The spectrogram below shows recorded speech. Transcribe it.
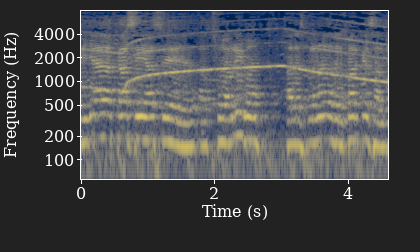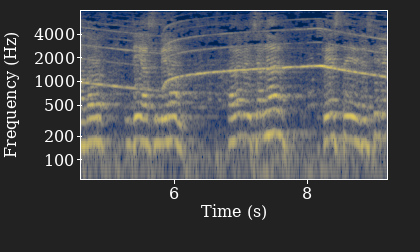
que ya casi hace su arribo a la explanada del Parque Salvador Díaz Mirón. Cabe mencionar que este desfile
